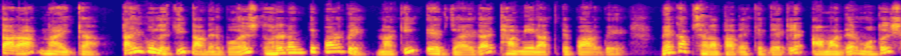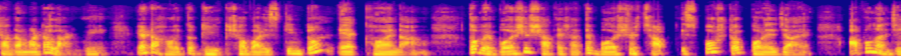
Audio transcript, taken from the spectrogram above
তারা নায়িকা। তাই বলে কি তাদের বয়স ধরে রাখতে পারবে, নাকি এক জায়গায় থামিয়ে রাখতে পারবে? মেকআপ ছাড়া তাদেরকে দেখলে আমাদের মতোই সাদামাটা লাগবে। এটা হয়তো ঠিক, সবার স্কিন টোন এক হয় না। তবে বয়সের সাথে সাথে বয়সের ছাপ স্পষ্ট পড়ে যায়। আপনার যে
